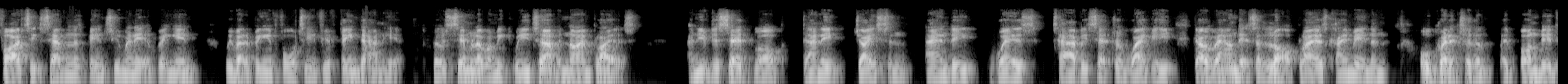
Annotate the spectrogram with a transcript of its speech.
five, six, seven as being too many to bring in. We've had to bring in 14, 15 down here. But it was similar when we when you turn up with nine players, and you've just said Rob, Danny, Jason, Andy, Wes, Tab, etc., Waggy, go around it. It's a lot of players came in, and all credit to them. They bonded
